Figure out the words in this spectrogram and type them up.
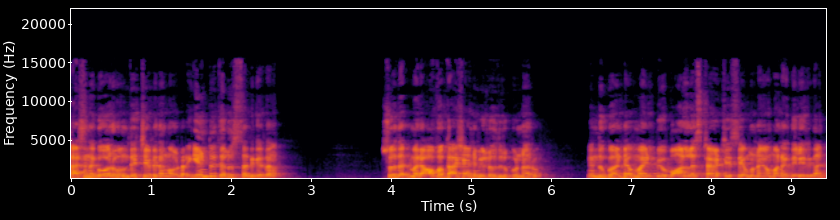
కాసిన గౌరవం తెచ్చే విధంగా ఉంటారు? ఏంటో తెలుస్తుంది కదా. సో దట్ మరి అవకాశాన్ని వీళ్ళు వదులుకున్నారు. ఎందుకు అంటే మైట్ బి వాళ్ళ స్ట్రాటజీస్ ఏమున్నాయో మనకు తెలియదు కానీ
